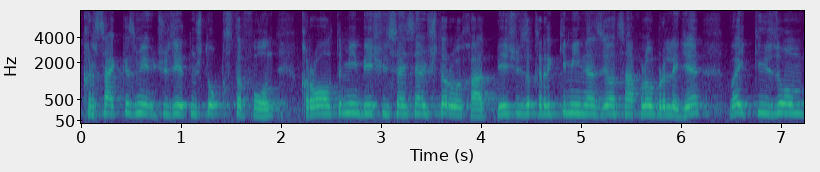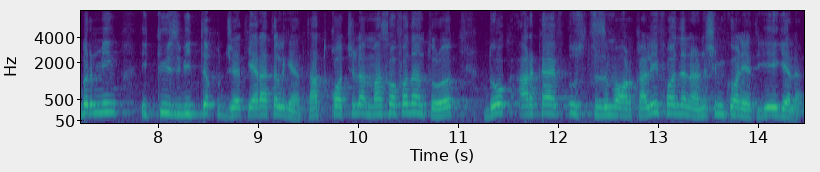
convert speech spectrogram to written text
48379 ta fond 46583 ta ro'yxat 542 mingdan ziyod saqlov birligi va 211201 ta hujjat yaratilgan. Tadqiqotchilar masofadan turib doc arxiv uz tizimi orqali foydalanish imkoniyatiga egalar.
